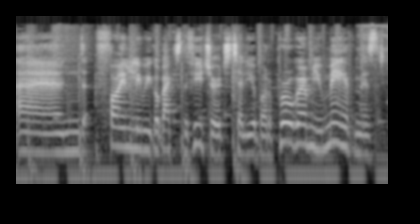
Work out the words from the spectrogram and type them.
And finally, we go back to the future to tell you about a programme you may have missed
